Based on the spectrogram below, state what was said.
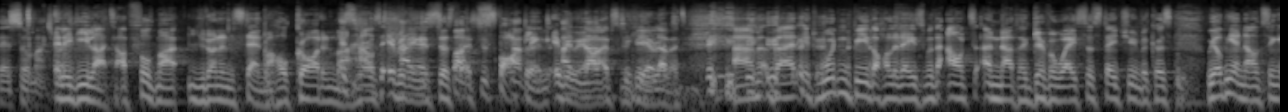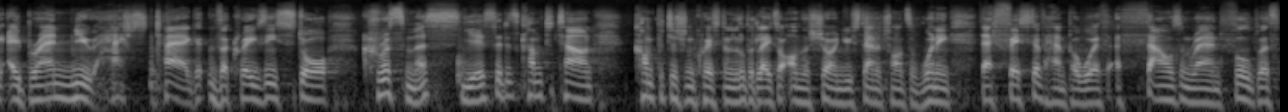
There's so much. right? LED lights. I've filled my, you don't understand, my whole garden, my It's house, everything is just, it's just sparkling covered. I everywhere. I to absolutely love it. it. Um, but it wouldn't be the holidays without another giveaway, so stay tuned because we'll be announcing a brand new hashtag The Crazy Store Christmas. Yes, it has come to town. Competition question a little bit later on the show, and you stand a chance of winning that festive hamper worth a thousand rand filled with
